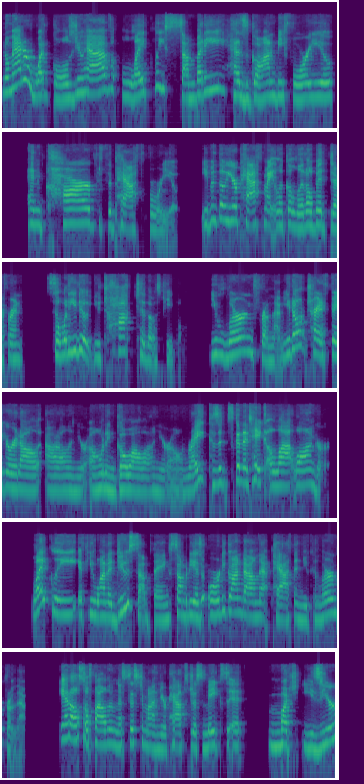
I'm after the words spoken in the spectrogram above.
No matter what goals you have, likely somebody has gone before you and carved the path for you, even though your path might look a little bit different. So, what do you do? You talk to those people, you learn from them. You don't try to figure it all out all on your own and go all on your own, right? Because it's going to take a lot longer. Likely, if you want to do something, somebody has already gone down that path and you can learn from them. And also, following a system on your path just makes it much easier.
